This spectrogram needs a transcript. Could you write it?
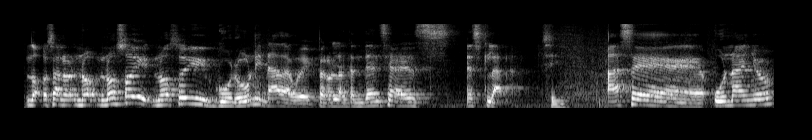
No, o sea, no, no, no soy, no soy gurú ni nada, güey, pero la tendencia es, es clara. Sí. Hace un año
